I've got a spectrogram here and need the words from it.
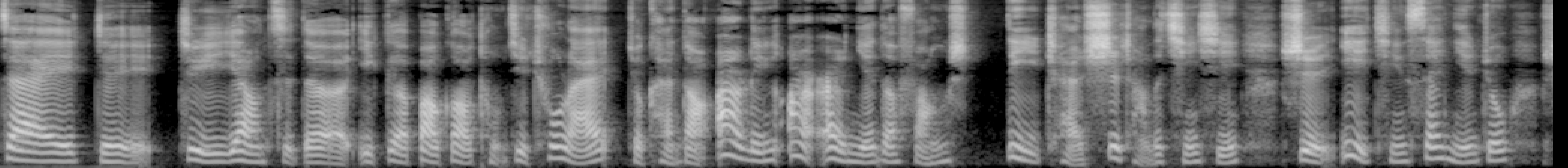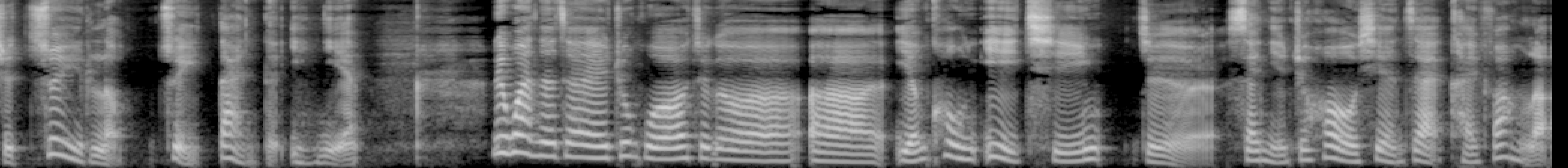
在这这样子的一个报告统计出来，就看到二零二二年的房地产市场的情形是疫情三年中是最冷最淡的一年。另外呢，在中国这个呃严控疫情这三年之后，现在开放了，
